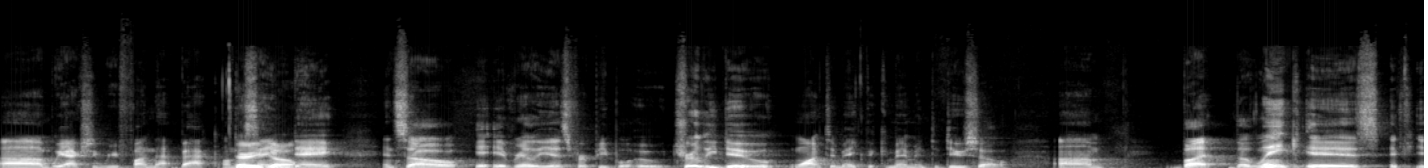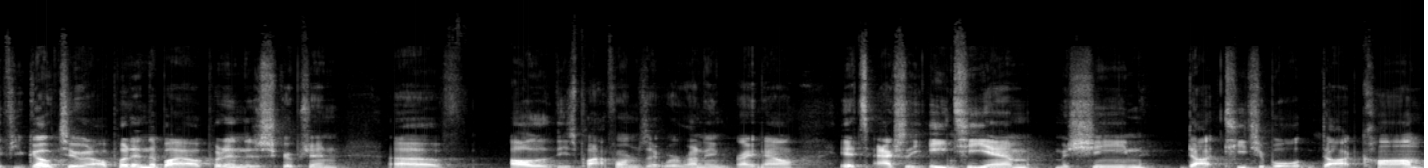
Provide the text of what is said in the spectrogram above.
um, we actually refund that back on There the you same go. day. And so it, it really is for people who truly do want to make the commitment to do so. Um, but the link is if, if you go to it, I'll put in the bio, I'll put in the description of all of these platforms that we're running right now. It's actually atmmachine.teachable.com.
